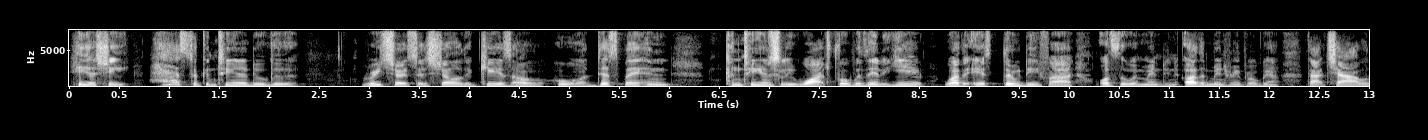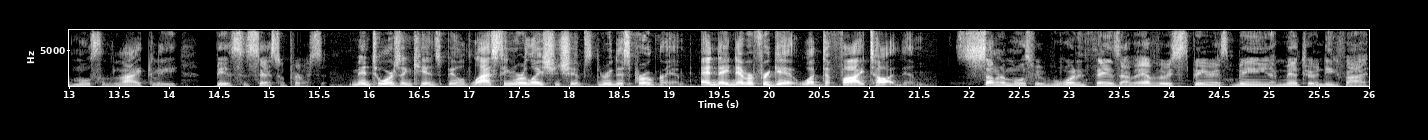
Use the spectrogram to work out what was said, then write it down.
he or she has to continue to do good. Research has shown that kids are, who are disciplined and continuously watched for within a year, whether it's through DEFY or through a mentoring, other mentoring program, that child will most likely be a successful person. Mentors and kids build lasting relationships through this program, and they never forget what DEFY taught them. Some of the most rewarding things I've ever experienced being a mentor in DEFY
